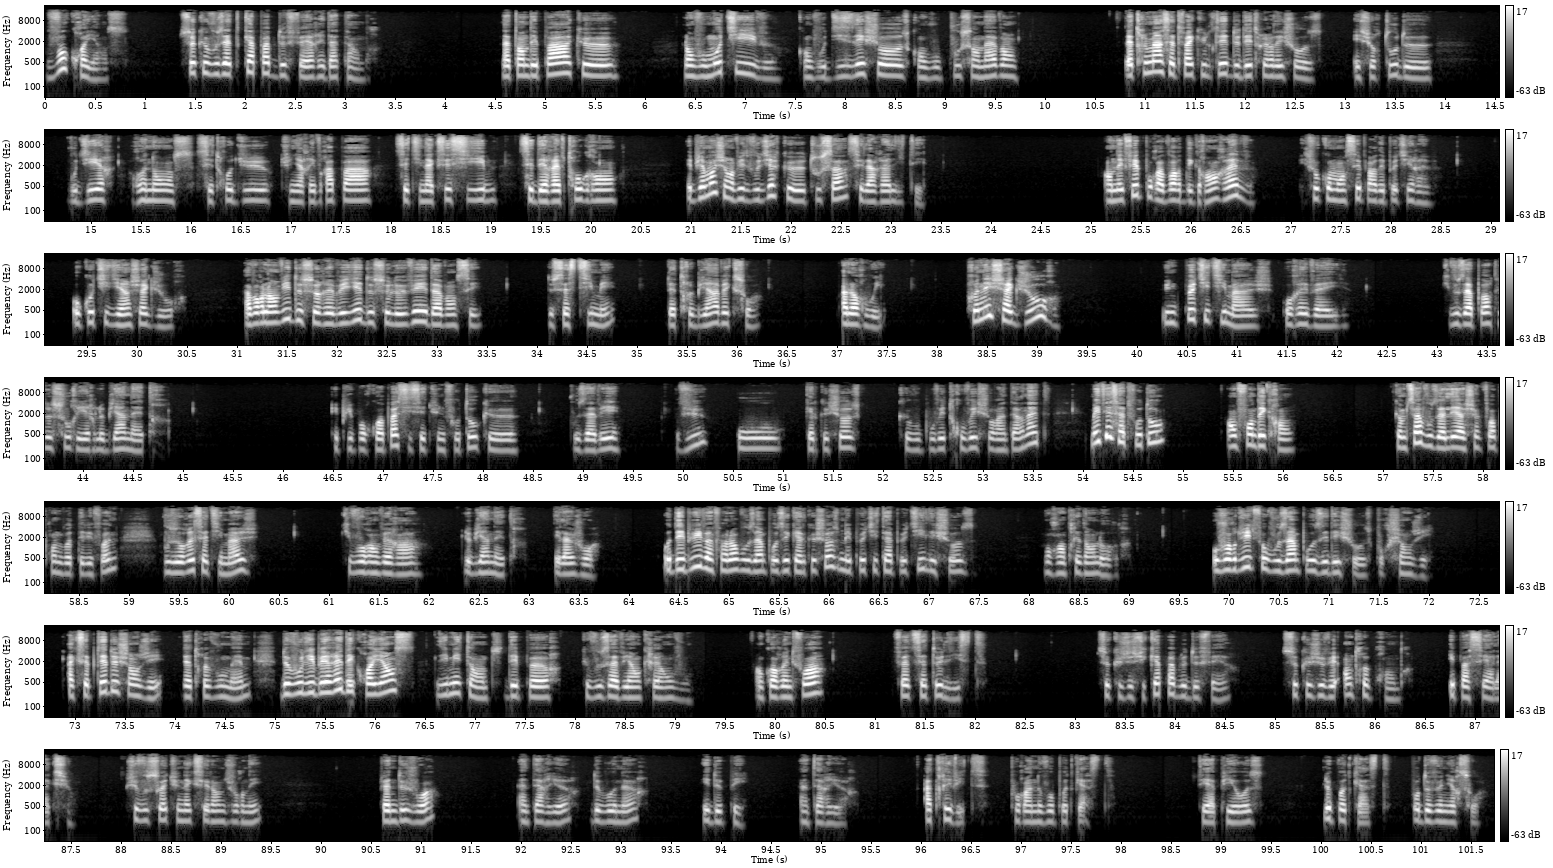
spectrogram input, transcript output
vos croyances, ce que vous êtes capable de faire et d'atteindre. N'attendez pas que l'on vous motive, qu'on vous dise les choses, qu'on vous pousse en avant. L'être humain a cette faculté de détruire les choses, et surtout de vous dire renonce, c'est trop dur, tu n'y arriveras pas, c'est inaccessible, c'est des rêves trop grands. Eh bien moi j'ai envie de vous dire que tout ça, c'est la réalité. En effet, pour avoir des grands rêves, il faut commencer par des petits rêves. Au quotidien, chaque jour. Avoir l'envie de se réveiller, de se lever et d'avancer, de s'estimer, d'être bien avec soi. Alors oui, prenez chaque jour une petite image au réveil qui vous apporte le sourire, le bien-être. Et puis pourquoi pas si c'est une photo que vous avez vue ou quelque chose que vous pouvez trouver sur Internet, mettez cette photo en fond d'écran. Comme ça, vous allez à chaque fois prendre votre téléphone, vous aurez cette image qui vous renverra le bien-être et la joie. Au début, il va falloir vous imposer quelque chose, mais petit à petit, les choses vont rentrer dans l'ordre. Aujourd'hui, il faut vous imposer des choses pour changer. Acceptez de changer, d'être vous-même, de vous libérer des croyances limitantes, des peurs que vous avez ancrées en vous. Encore une fois, faites cette liste. Ce que je suis capable de faire, ce que je vais entreprendre et passer à l'action. Je vous souhaite une excellente journée, pleine de joie intérieure, de bonheur et de paix intérieure. À très vite pour un nouveau podcast. Théapiose, le podcast pour devenir soi.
